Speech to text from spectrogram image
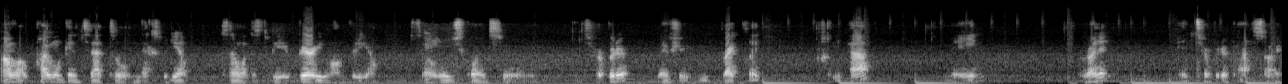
I probably won't get into that till next video because I don't want this to be a very long video. So we're just going to interpreter. Make sure you right click, copy path, main, run it, interpreter path. Sorry,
